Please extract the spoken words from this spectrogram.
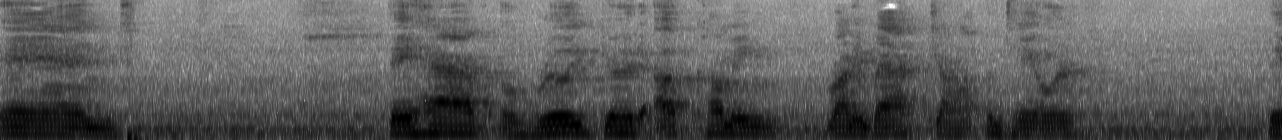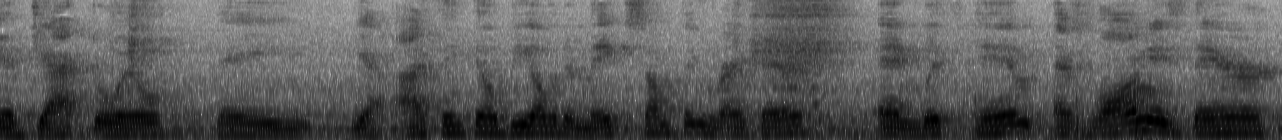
and they have a really good upcoming running back, Jonathan Taylor. They have Jack Doyle. They, yeah, I think they'll be able to make something right there. And with him, as long as their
